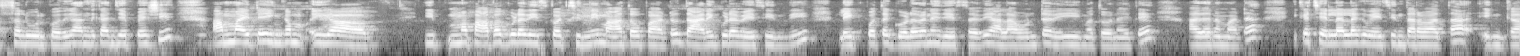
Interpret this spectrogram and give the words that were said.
అస్సలు ఊరుకోదుగా. అందుకని చెప్పేసి అమ్మ అయితే ఇంకా ఇక ఈ మా పాపకు కూడా తీసుకొచ్చింది మాతో పాటు దానికి కూడా వేసింది. లేకపోతే గొడవనే చేస్తుంది అలా ఉంటుంది ఈమెతోనైతే అదనమాట. ఇక చెల్లెళ్ళకి వేసిన తర్వాత ఇంకా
